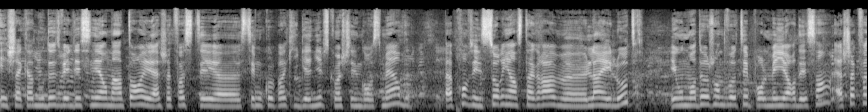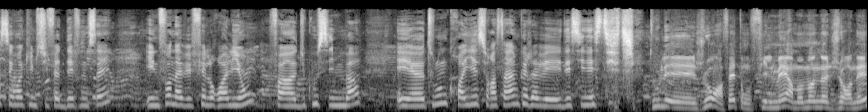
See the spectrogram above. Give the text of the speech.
et chacun de nous deux devait le dessiner en un temps et à chaque fois c'était euh, c'était mon copain qui gagnait parce que moi j'étais une grosse merde. Après on faisait une story Instagram euh, l'un et l'autre et on demandait aux gens de voter pour le meilleur dessin. À chaque fois c'est moi qui me suis fait défoncer. Et une fois on avait fait le roi lion, enfin du coup Simba et euh, tout le monde croyait sur Instagram que j'avais dessiné Stitch. Tous les jours, en fait, on filmait un moment de notre journée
